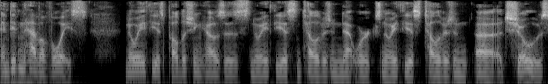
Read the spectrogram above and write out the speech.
and didn't have a voice no atheist publishing houses, no atheist television networks, no atheist television uh, shows,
